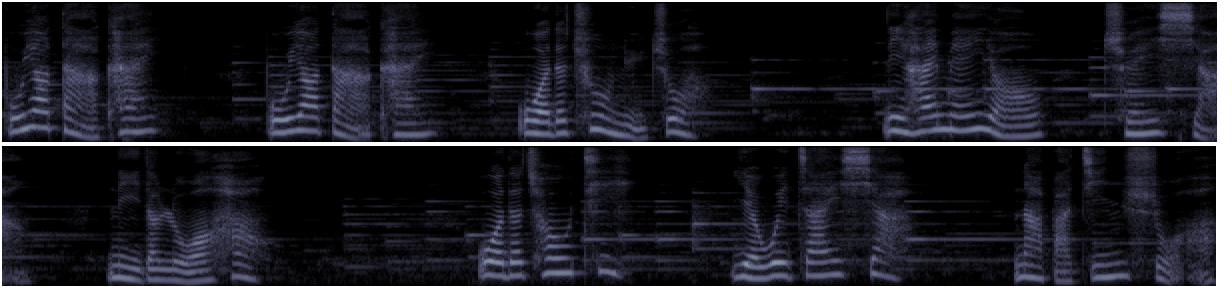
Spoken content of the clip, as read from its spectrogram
不要打开，不要打开我的处女座。你还没有吹响你的螺号，我的抽屉也未摘下那把金锁。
